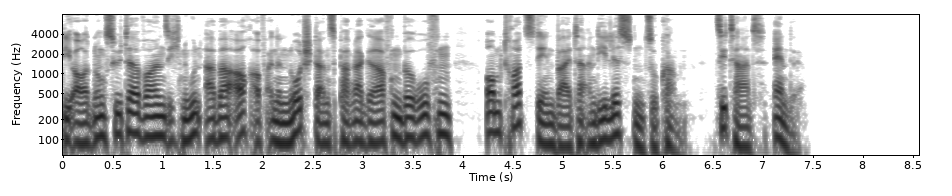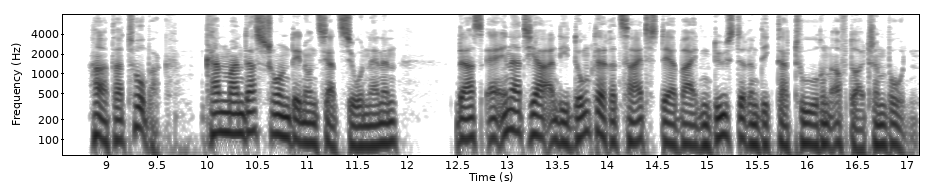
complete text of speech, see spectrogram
Die Ordnungshüter wollen sich nun aber auch auf einen Notstandsparagraphen berufen, um trotzdem weiter an die Listen zu kommen. Zitat Ende. Harter Tobak. Kann man das schon Denunziation nennen? Das erinnert ja an die dunklere Zeit der beiden düsteren Diktaturen auf deutschem Boden.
